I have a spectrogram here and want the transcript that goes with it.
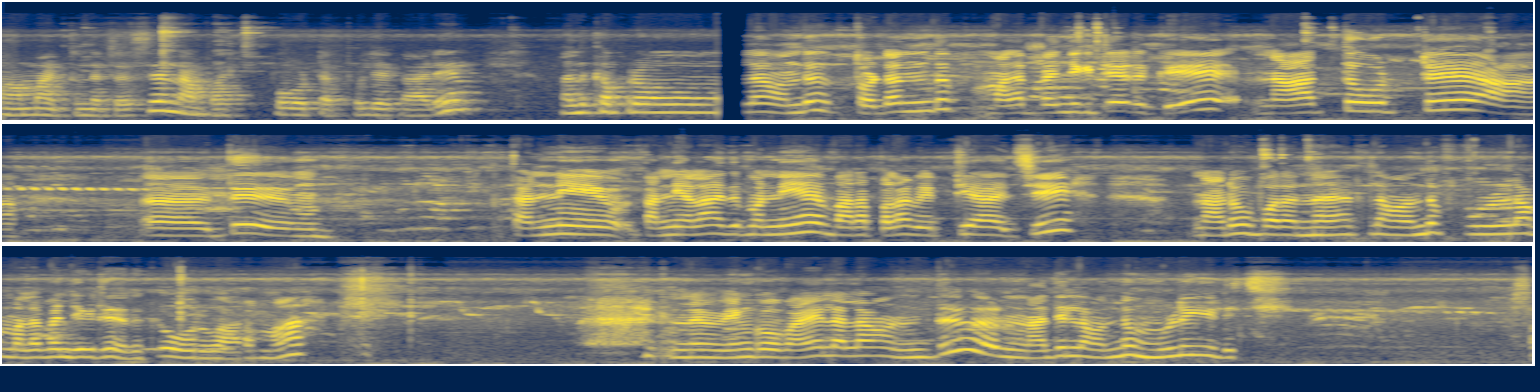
மாமா எடுத்த ட்ரெஸ்ஸு நான் ஃபஸ்ட் போட்ட புளிய அதுக்கப்புறம் வந்து தொடர்ந்து மழை பெஞ்சிக்கிட்டே இருக்கு. நாற்று விட்டு இது தண்ணி தண்ணியெல்லாம் இது பண்ணி வரப்பெல்லாம் வெட்டியாச்சு. நடவு போகிற நேரத்தில் வந்து ஃபுல்லாக மழை பெஞ்சிக்கிட்டே இருக்குது ஒரு வாரமாக எங்கள் வயலெல்லாம் வந்து நதியில் வந்து முழுகிடுச்சு. ஸோ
